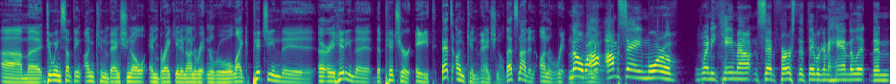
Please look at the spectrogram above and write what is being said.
um, uh, doing something unconventional and breaking an unwritten rule, like pitching the or hitting the the pitcher eighth. That's unconventional. That's not an unwritten. no, rule. I'm saying more of when he came out and said first that they were going to handle it. Then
